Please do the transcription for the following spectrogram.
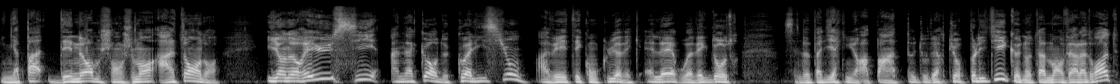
il n'y a pas d'énormes changements à attendre. Il y en aurait eu si un accord de coalition avait été conclu avec LR ou avec d'autres. Ça ne veut pas dire qu'il n'y aura pas un peu d'ouverture politique, notamment vers la droite,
